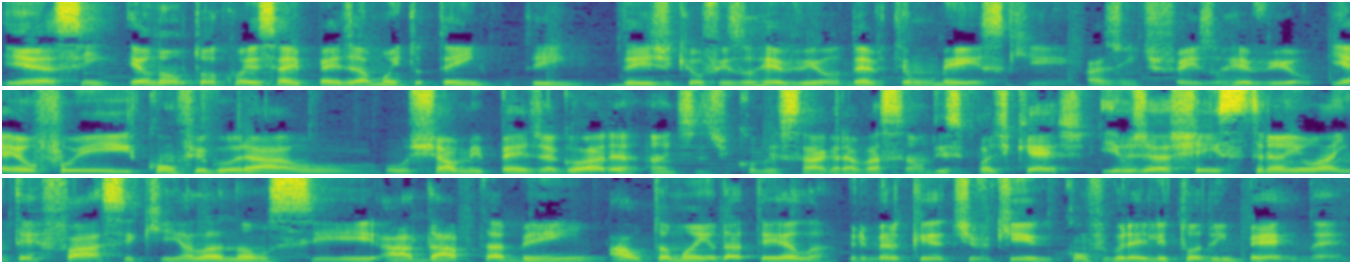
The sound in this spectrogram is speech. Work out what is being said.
e assim, eu não tô com esse iPad há muito tempo, tem desde que eu fiz o review, deve ter um mês que a gente fez o review. E aí eu fui configurar o, o Xiaomi Pad agora, antes de começar a gravação desse podcast, e eu já achei estranho a interface, que ela não se adapta bem ao tamanho da tela. Primeiro que eu tive que configurar ele todo em pé, né?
